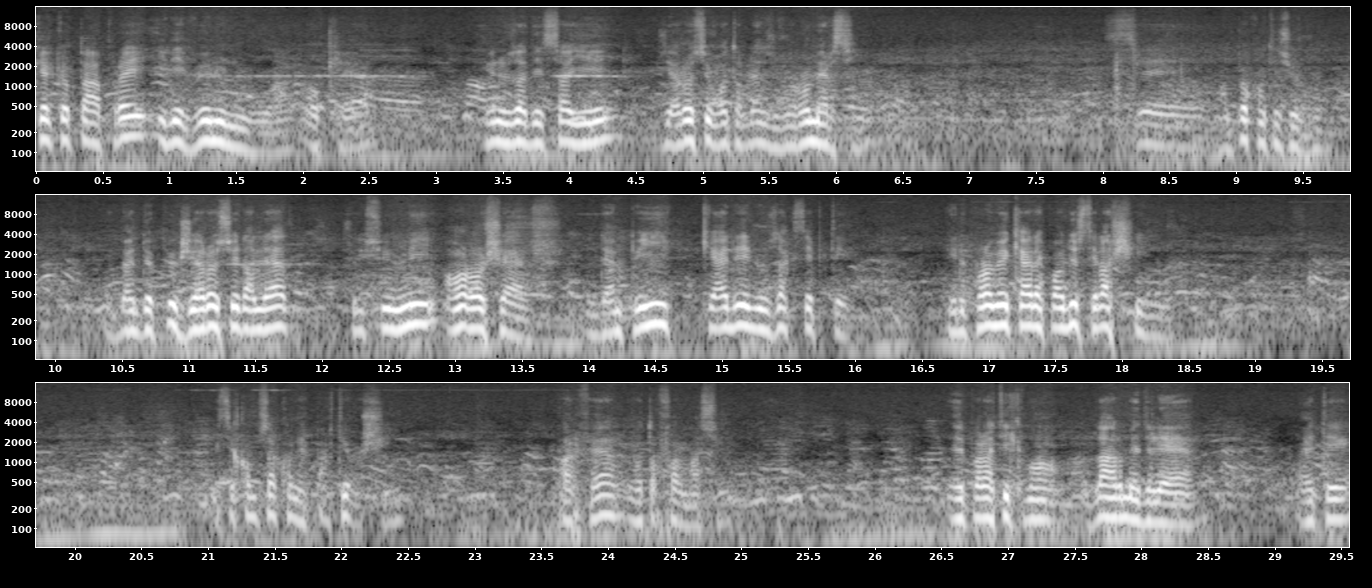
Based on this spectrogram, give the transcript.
quelque temps après, il est venu nous voir au Caire. Il nous a dit, ça y est, j'ai reçu votre lettre, je vous remercie. C'est- On peut compter sur vous. Ben, depuis que j'ai reçu la lettre, je me suis mis en recherche d'un pays qui allait nous accepter. Et le premier qui a répondu, c'était la Chine. C'est comme ça qu'on est parti en Chine, par faire notre formation. Et pratiquement, l'armée de l'air a été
